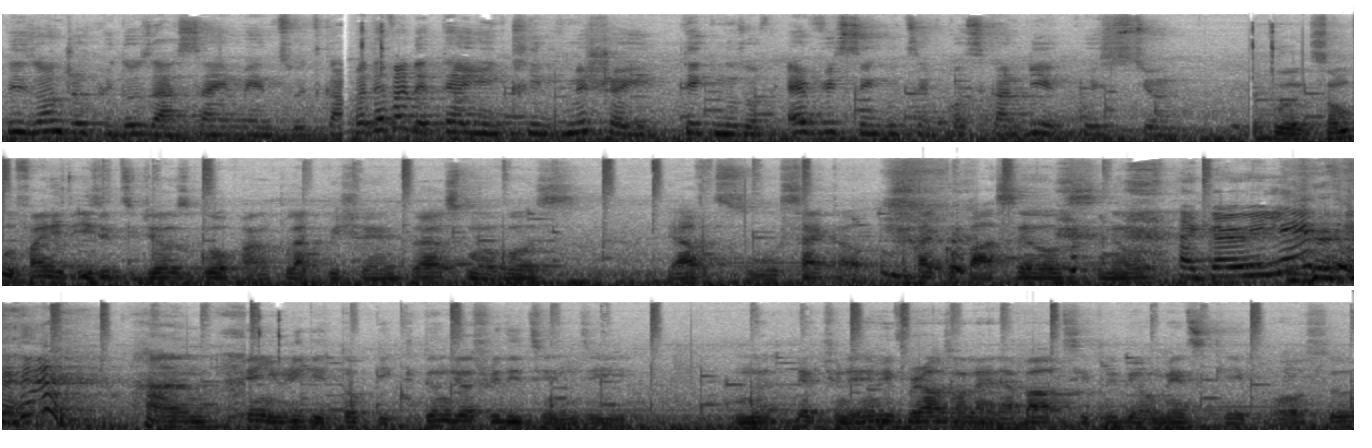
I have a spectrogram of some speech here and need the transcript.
Please don't joke with those assignments. So it can, whatever they tell you in clinic, make sure you take note of every single thing because it can be a question. People, some people find it easy to just go up and clerk patients. While some of us, we have to psych up, psych up ourselves, you know. I can relate. and then you read the topic. Don't just read it in the you know, lecture. Maybe browse online about it, maybe on Medscape. Also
